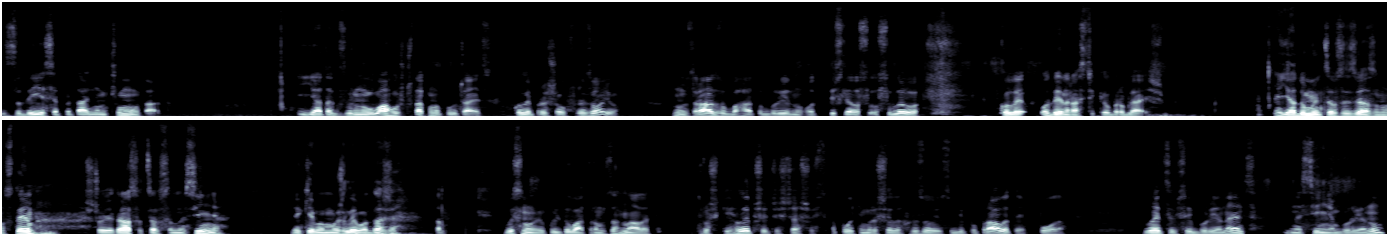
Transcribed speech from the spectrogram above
задається питанням, чому так? І я так звернув увагу, що так воно виходить. Коли пройшов фрезою, ну зразу багато бур'яну. От після особливо, коли один раз тільки обробляєш. Я думаю, це все зв'язано з тим, що якраз оце все насіння, яке ми, можливо, навіть там весною культиватором загнали трошки глибше чи ще щось, а потім вирішили фрезою собі поправити поле. Вицевший бур'янець, насіння бур'яну,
